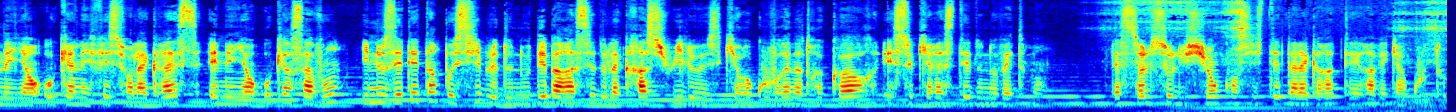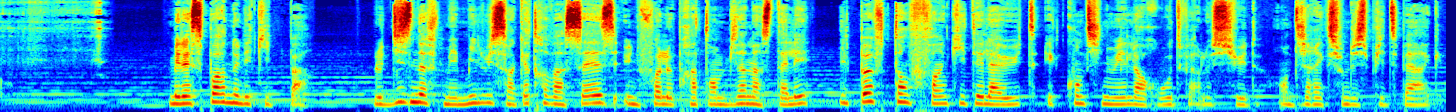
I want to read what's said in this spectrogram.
N'ayant aucun effet sur la graisse et n'ayant aucun savon, il nous était impossible de nous débarrasser de la crasse huileuse qui recouvrait notre corps et ce qui restait de nos vêtements. La seule solution consistait à la gratter avec un couteau. Mais l'espoir ne les quitte pas. Le 19 mai 1896, une fois le printemps bien installé, ils peuvent enfin quitter la hutte et continuer leur route vers le sud, en direction du Spitzberg.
